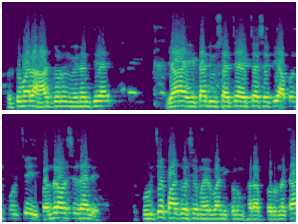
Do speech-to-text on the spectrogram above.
पण तुम्हाला हात जोडून विनंती आहे या एका दिवसाच्या याच्यासाठी आपण पुढचे पंधरा वर्ष झाले पुढचे पाच वर्ष मेहरबानी करून खराब करू नका.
